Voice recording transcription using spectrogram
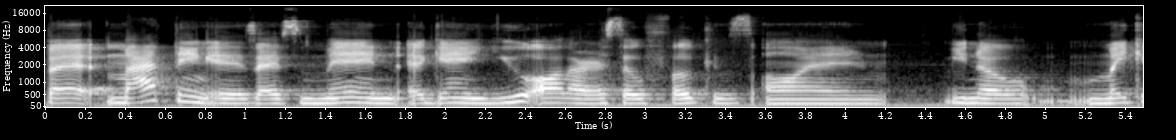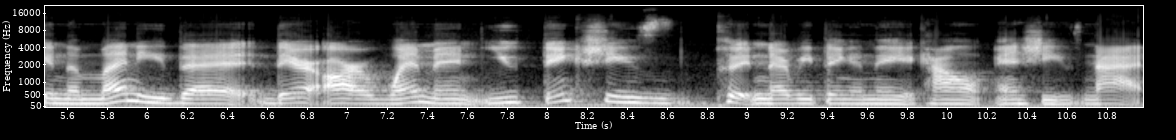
but my thing is as men again you all are so focused on you know making the money that there are women you think she's putting everything in the account and she's not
